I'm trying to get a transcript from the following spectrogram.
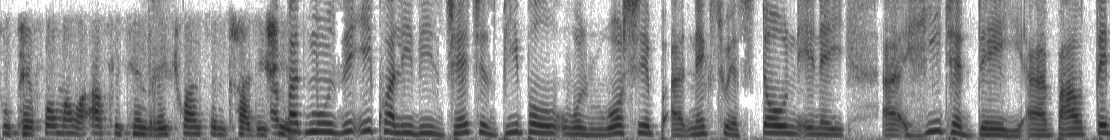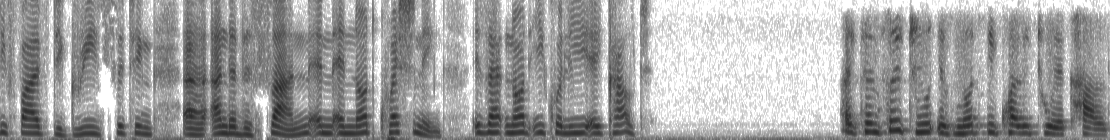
to perform our African rituals and traditions. But Muzi, equally, these churches, people will worship uh, next to a stone in a uh, heated day, uh, about 35 degrees, sitting uh, under the sun and, and not questioning. Is that not equally a cult? I can say to you, is not equally to a cult.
